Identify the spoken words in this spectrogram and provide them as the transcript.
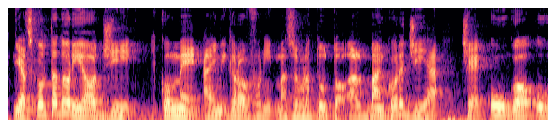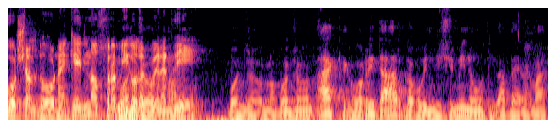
gli ascoltatori. Oggi con me ai microfoni, ma soprattutto al banco regia, c'è Ugo, Ugo Cialdone, che è il nostro amico del Buongiorno. venerdì. Buongiorno, buongiorno. Anche con ritardo, 15 minuti, va bene, ma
